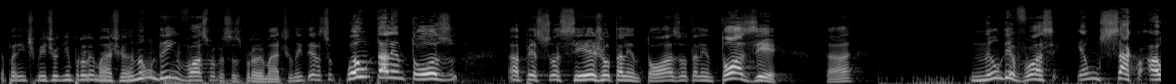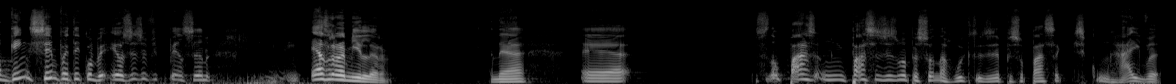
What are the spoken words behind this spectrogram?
aparentemente alguém problemático. Não deem voz para pessoas problemáticas, não interessa o quão talentoso a pessoa seja ou talentosa ou talentose, tá? Não dê voz, é um saco. Alguém sempre vai ter que conver. Eu, às vezes eu fico pensando em Ezra Miller, né? É, você não passa, não passa às vezes uma pessoa na rua que tu diz, a pessoa passa com raiva.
